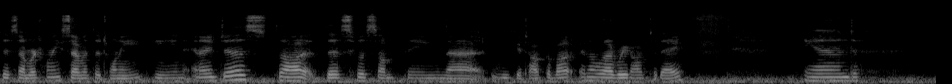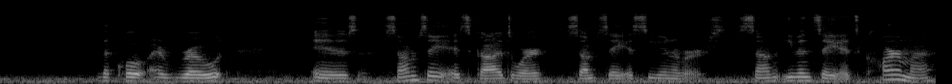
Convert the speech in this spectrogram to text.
December 27th of 2018, and I just thought this was something that we could talk about and elaborate on today. And the quote I wrote is Some say it's God's work, some say it's the universe, some even say it's karma,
